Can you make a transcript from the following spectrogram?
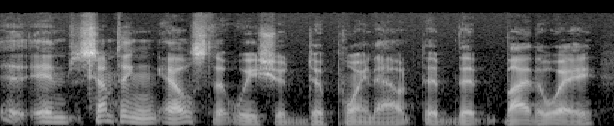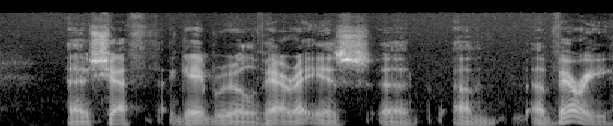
And something else that we should uh, point out that, that by the way, uh, Chef Gabriel Vera is uh, a, a, very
